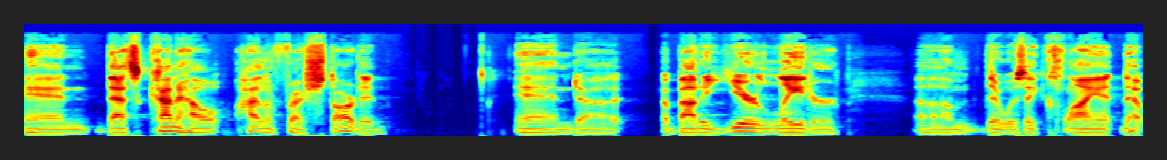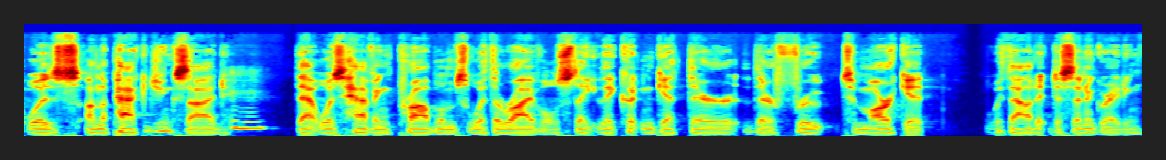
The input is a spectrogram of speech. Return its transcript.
and that's kind of how Highland Fresh started. And uh, about a year later, um, there was a client that was on the packaging side that was having problems with arrivals. They they couldn't get their their fruit to market without it disintegrating.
